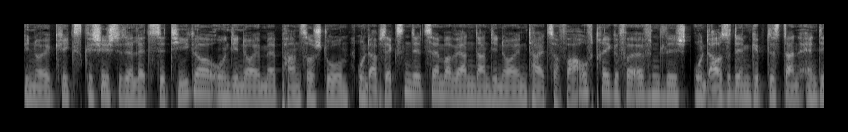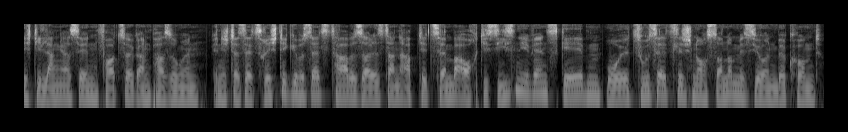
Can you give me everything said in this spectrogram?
die neue Kriegsgeschichte Der letzte Tiger und die neue Map Panzersturm. Und ab 6. Dezember werden dann die neuen Tides of War Aufträge veröffentlicht und außerdem gibt es dann endlich die lang ersehnten Fahrzeuganpassungen. Wenn ich das jetzt richtig übersetzt habe, soll es dann ab Dezember auch die Season Events geben, wo ihr zusätzlich noch Sondermissionen bekommt.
